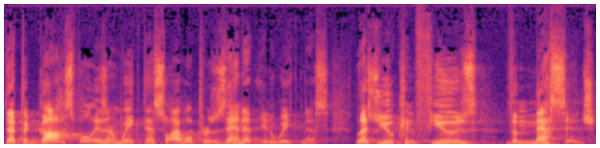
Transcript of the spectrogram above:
That the gospel is in weakness, so I will present it in weakness, lest you confuse the message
